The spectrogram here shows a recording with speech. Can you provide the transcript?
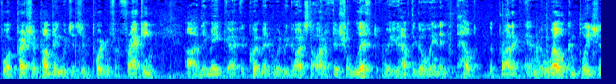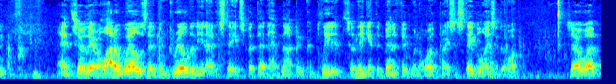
for pressure pumping, which is important for fracking. Uh, they make uh, equipment with regards to artificial lift, where you have to go in and help the product and the well completion. And so there are a lot of wells that have been drilled in the United States, but that have not been completed. So they mm-hmm. get the benefit when oil prices stabilize and go up. So uh,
